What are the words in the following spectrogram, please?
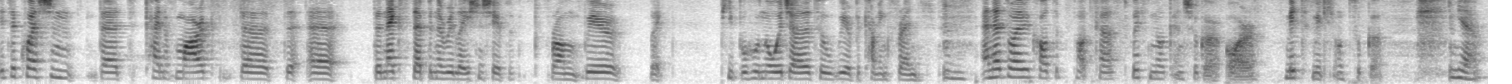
it's a question that kind of marks the the uh, the next step in the relationship from we're like people who know each other to we're becoming friends. And that's why we called the podcast with milk and sugar or mit Milch und Zucker. Yeah.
